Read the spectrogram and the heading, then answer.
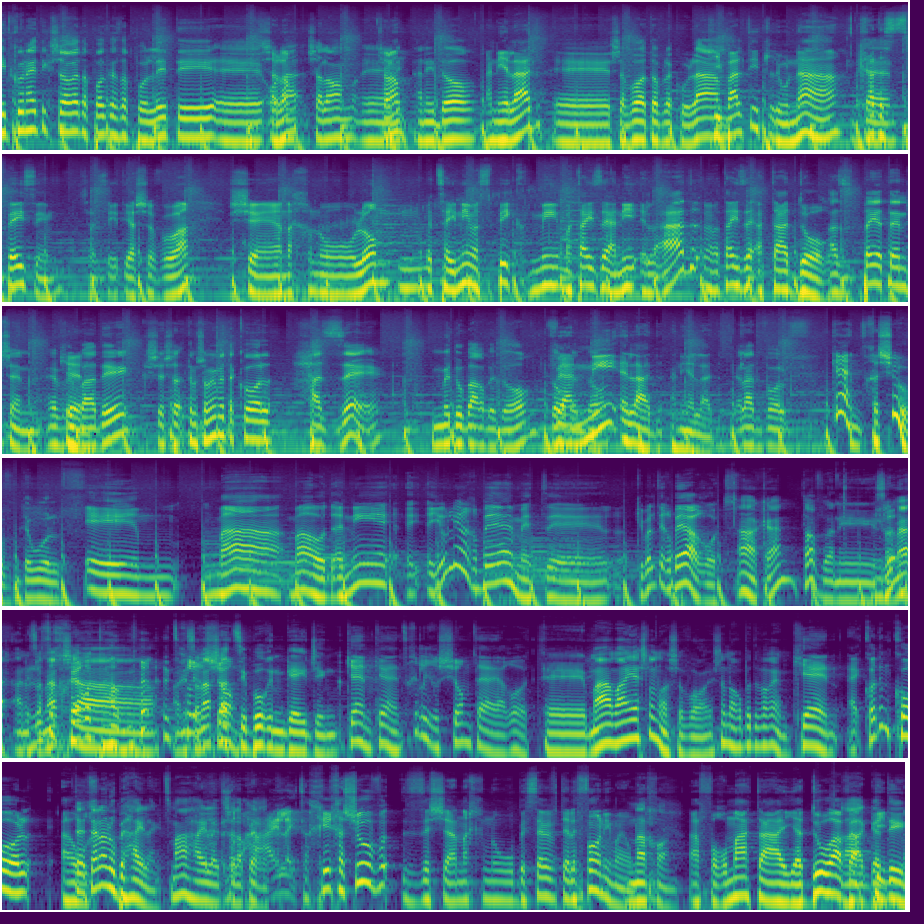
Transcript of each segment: עדכוני תקשורת, הפודקאסט הפוליטי. אה, שלום. שלום. אה, שלום. אני- דור. אני אלעד, אה, שבוע טוב לכולם. קיבלתי תלונה מאחד כן. הספייסים שעשיתי השבוע, שאנחנו לא מציינים מספיק ממתי זה אני אלעד ומתי זה אתה דור. אז pay attention, everybody. כשאתם שומעים את הקול הזה, מדובר בדור. ואני אלעד, אני אלעד. אלעד וולף, כן, חשוב. The Wolf. מה, מה עוד? אני, היו לי הרבה, האמת, אה, קיבלתי הרבה הערות. אה, כן? טוב, אני לא- שמח- אני אני לא שמח שה-. אני שמח. שהציבור engaging. כן, כן, צריך לרשום את ההערות. מה מה יש לנו השבוע? יש לנו הרבה דברים. כן, קודם כל, תן לנו ב highlights, מה ה highlights של לא, הפרק? ה highlight הכי חשוב זה שאנחנו בסבב טלפונים היום. נכון. הפורמט הידוע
